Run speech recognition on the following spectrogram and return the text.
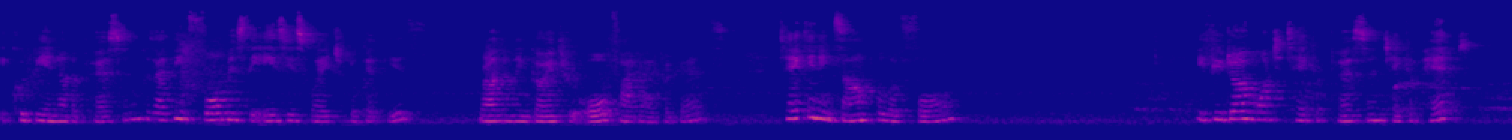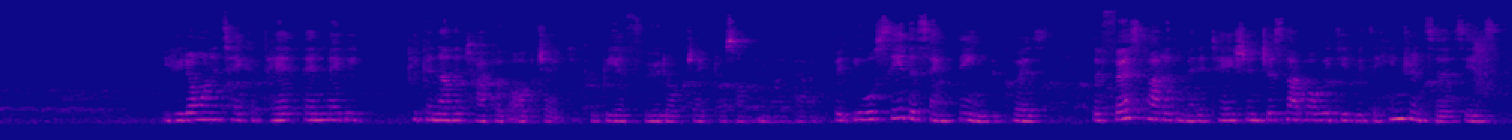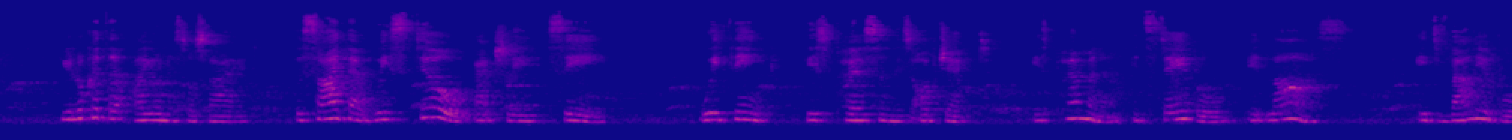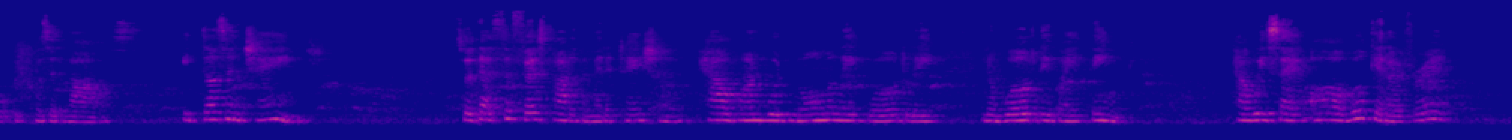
it could be another person, because I think form is the easiest way to look at this, rather than going through all five aggregates. Take an example of form. If you don't want to take a person, take a pet. If you don't want to take a pet, then maybe pick another type of object. It could be a food object or something like that. But you will see the same thing because the first part of the meditation, just like what we did with the hindrances, is you look at the ayoniso side the side that we still actually see, we think this person, this object is permanent, it's stable, it lasts, it's valuable because it lasts, it doesn't change. So that's the first part of the meditation, how one would normally worldly, in a worldly way think. How we say, oh, we'll get over it,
